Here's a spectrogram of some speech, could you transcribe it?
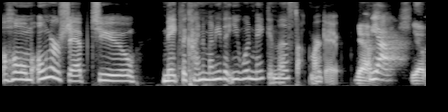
home ownership to make the kind of money that you would make in the stock market. Yeah. Yeah. Yep.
